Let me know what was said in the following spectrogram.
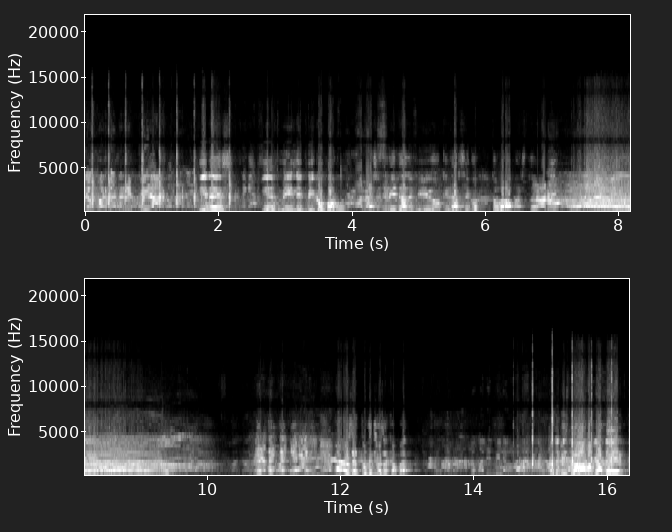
¡Los muertos no respiran! Tienes 10.000 y pico pavos. La señorita ha decidido quedarse con toda la pasta. Claro. ¡Pero que te queda ¿Te dinero! piensas tú que te ibas a escapar? Toma 10.000 euros. ¿No tenéis trabajo que hacer?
